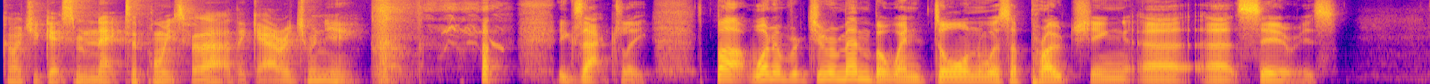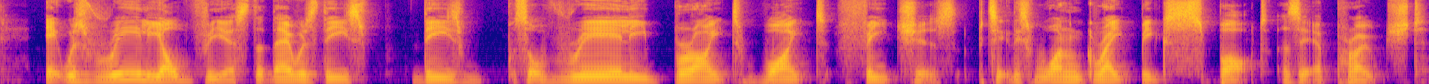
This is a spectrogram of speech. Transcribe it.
God, you'd get some nectar points for that at the garage, wouldn't you? exactly. But one of do you remember when Dawn was approaching uh, uh, Ceres? It was really obvious that there was these these sort of really bright white features, particularly this one great big spot as it approached.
